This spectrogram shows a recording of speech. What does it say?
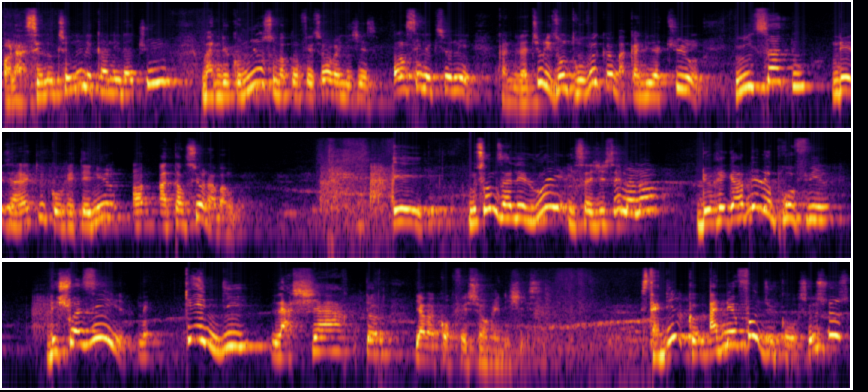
On a sélectionné les candidatures. Bandekonion sur ma confession religieuse ont sélectionné candidature. Ils ont trouvé que ma candidature Misatou des qu'on retenir attention à Bango. Et nous sommes allés loin. Il s'agissait maintenant de regarder le profil, de choisir. Dit la charte ma confession religieuse C'est-à-dire qu'à défaut du consensus,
